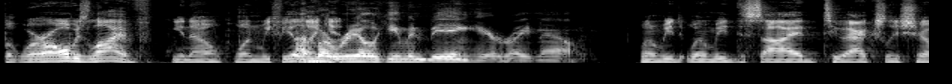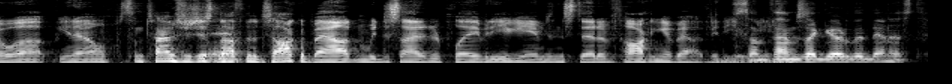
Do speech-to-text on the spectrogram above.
But we're always live, you know, when we feel I'm like a real human being here right now. When we when we decide to actually show up, you know. Sometimes there's just Yeah. nothing to talk about, and we decided to play video games instead of talking about video games. Sometimes I go to the dentist.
